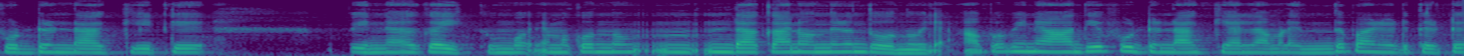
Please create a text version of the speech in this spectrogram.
ഫുഡ് ഉണ്ടാക്കിയിട്ട് പിന്നെ അത് കഴിക്കുമ്പോൾ നമുക്കൊന്നും ഉണ്ടാക്കാനൊന്നിനും ഉണ്ടാക്കാൻ ഒന്നിനും തോന്നൂല. അപ്പോൾ പിന്നെ ആദ്യം ഫുഡ് ഉണ്ടാക്കിയാൽ നമ്മൾ എന്ത് പണിയെടുത്തിട്ട്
